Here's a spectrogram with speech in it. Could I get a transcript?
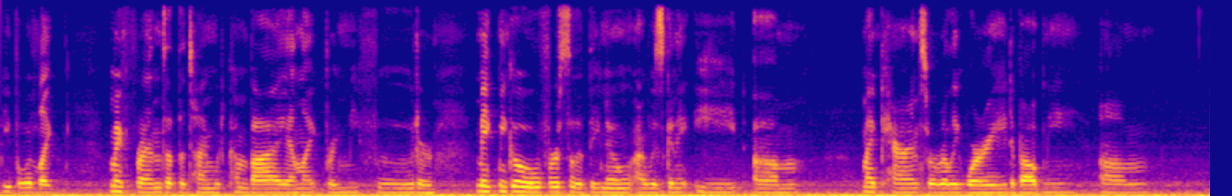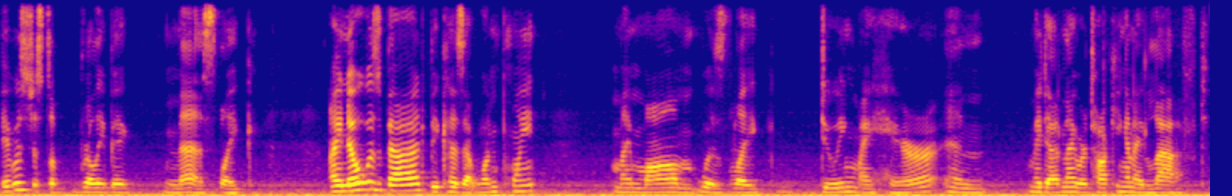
People would like my friends at the time would come by and like bring me food or make me go over so that they know I was gonna eat. Um, my parents were really worried about me. Um, it was just a really big mess. Like I know it was bad because at one point my mom was like doing my hair and my dad and I were talking and I laughed.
